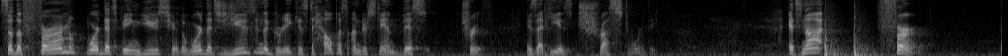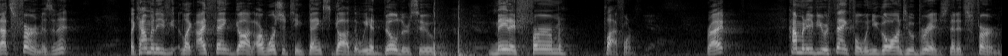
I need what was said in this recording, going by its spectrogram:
so, the firm word that's being used here, the word that's used in the Greek, is to help us understand this truth is that he is trustworthy. It's not firm. That's firm, isn't it? Like, how many of you, like, I thank God, our worship team thanks God that we had builders who made a firm platform, right? How many of you are thankful when you go onto a bridge that it's firm?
